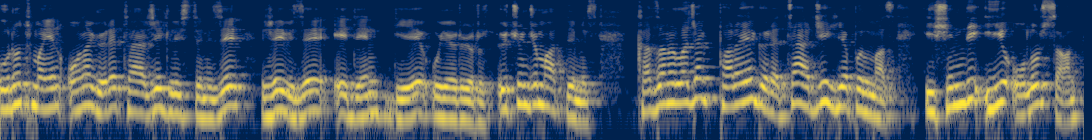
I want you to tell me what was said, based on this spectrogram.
Unutmayın ona göre tercih listenizi revize edin diye uyarıyoruz. Üçüncü maddemiz kazanılacak paraya göre tercih yapılmaz. İşinde iyi olursan,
